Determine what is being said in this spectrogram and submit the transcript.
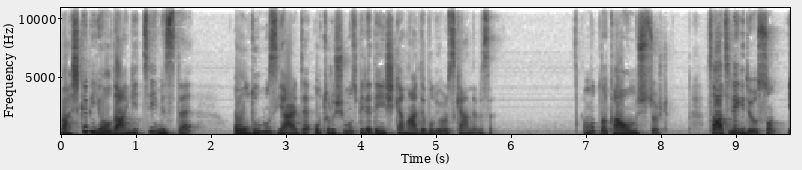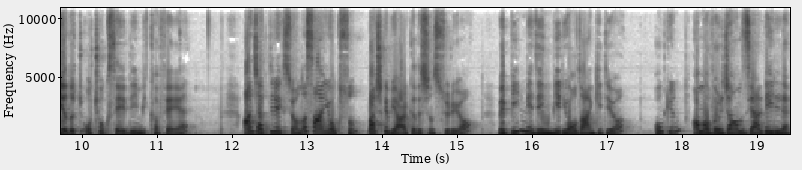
başka bir yoldan gittiğimizde olduğumuz yerde oturuşumuz bile değişken halde buluyoruz kendimizi. Mutlaka olmuştur. Tatile gidiyorsun ya da o çok sevdiğin bir kafeye. Ancak direksiyonda sen yoksun. Başka bir arkadaşın sürüyor ve bilmediğin bir yoldan gidiyor. O gün ama varacağınız yer belli.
